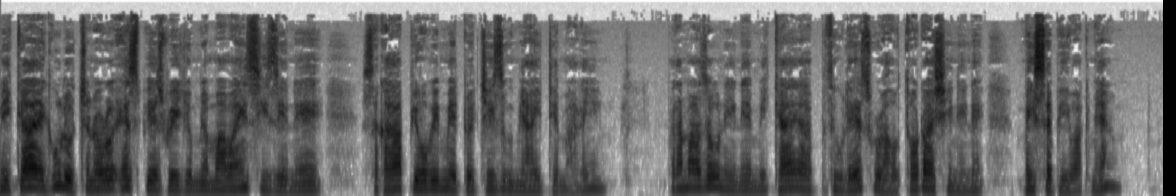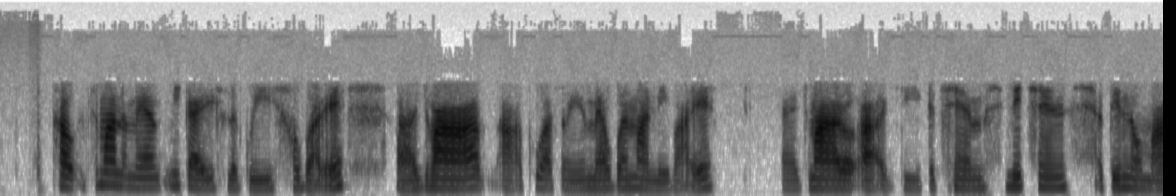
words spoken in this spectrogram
မိကာအခုလိုကျွန်တော်တို့ SPS Radio မြန်မာပိုင်းစီစဉ်နဲ့စကားပြောပေးမဲ့အတွက်ကျေးဇူးအများကြီးတင်ပါတယ်။ပထမဆုံးအနေနဲ့မိကာကဘယ်သူလဲဆိုတာကိုသောတာရှင်နေနဲ့မိတ်ဆက်ပေးပါခင်ဗျာ။ဟုတ်ကျွန်မနာမည်မိကာလကွီဟုတ်ပါတယ်။အာကျွန်မအခုကဆိုရင် Melbourne မှာနေပါတယ်အဲကျွန်မကတော့အာဒီကချင်နေချင်းအတင်းတော်မှာ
